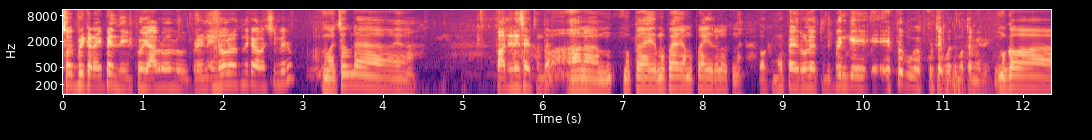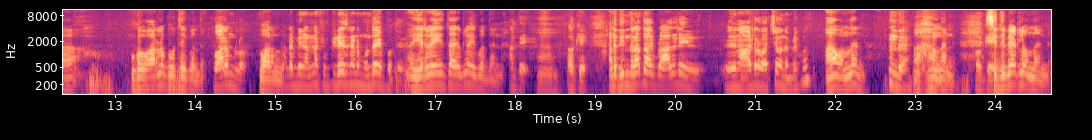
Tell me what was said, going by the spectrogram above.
సో ఇప్పుడు ఇక్కడ అయిపోయింది. ఇప్పుడు యాభై రోజులు ఇప్పుడు ఎన్ని రోజులు అవుతుంది ఇక్కడ వచ్చి మీరు? వచ్చినప్పుడు ఫార్టీ డేస్ అవుతుందా? ముప్పై ఐదు ముప్పై ముప్పై ఐదు రోజులు అవుతుందండి. ఓకే ముప్పై ఐదు రోజులు అవుతుంది. ఇప్పుడు ఇంకే ఎప్పుడు పూర్తి అయిపోతుంది మొత్తం ఇది? ఒక ఒక వారంలో పూర్తి అయిపోద్ది వారంలో? వారంలో. అంటే మీరు అన్న ఫిఫ్టీ డేస్ కంటే ముందే అయిపోతుంది. ఇరవై ఐదు తారీఖులో అయిపోద్దండి. అంతే. ఓకే. అంటే దీని తర్వాత ఇప్పుడు ఆల్రెడీ ఏదైనా ఆర్డర్ వచ్చే ఉందా మీకు? ఉందండి. ఉందా? ఉందండి. ఓకే. సిద్దిపేటలో ఉందండి.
